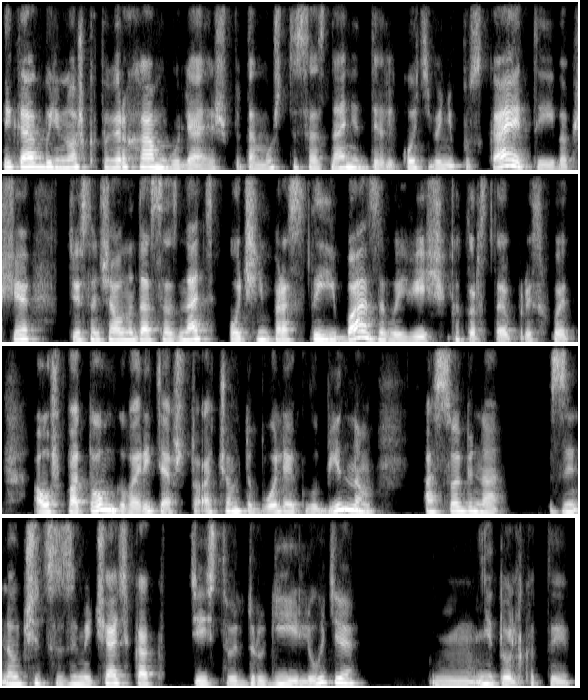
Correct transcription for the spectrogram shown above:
ты как бы немножко по верхам гуляешь, потому что сознание далеко тебя не пускает, и вообще тебе сначала надо осознать очень простые базовые вещи, которые с тобой происходят, а уж потом говорить о, что, о чем-то более глубинном, особенно научиться замечать, как действуют другие люди, не только ты,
